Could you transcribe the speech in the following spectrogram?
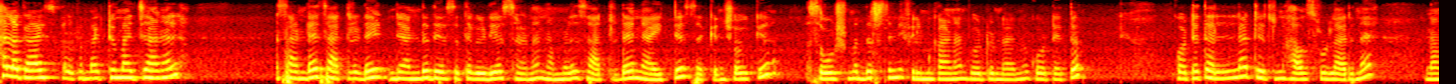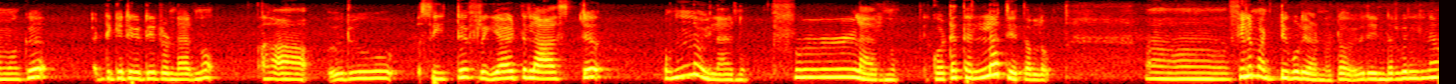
Hello guys welcome back to my channel Sunday Saturday രണ്ട് ദിവസത്തെ വീഡിയോസാണ് നമ്മൾ സാറ്റർഡേ നൈറ്റ് സെക്കൻഡ് ഷോയ്ക്ക് സൂക്ഷ്മദർശിനി ഫിലിം കാണാൻ പോയിട്ടുണ്ടായിരുന്നു കോട്ടയത്ത്. കോട്ടയത്ത് എല്ലാ തിയേറ്ററും ഹൗസ്ഫുള്ളായിരുന്നേ നമുക്ക് ടിക്കറ്റ് കിട്ടിയിട്ടുണ്ടായിരുന്നു. ഒരു സീറ്റ് ഫ്രീ ആയിട്ട് ലാസ്റ്റ് ഒന്നുമില്ലായിരുന്നു. ഫുള്ളായിരുന്നു കോട്ടയത്ത് എല്ലാ തിയേറ്ററിലും ഫിലിം അടിപൊളിയാണ് കേട്ടോ. ഇവർ ഇന്റർവെല്ലിന്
